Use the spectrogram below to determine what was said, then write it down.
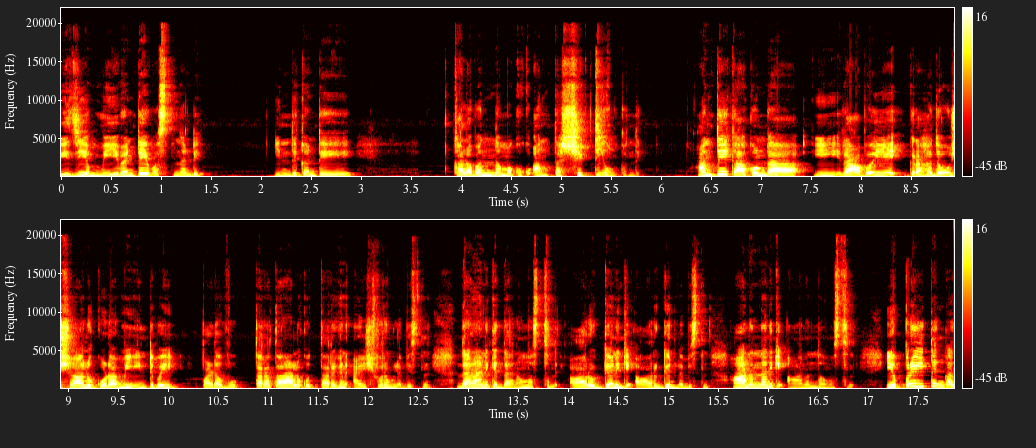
విజయం మీ వెంటే వస్తుందండి. ఎందుకంటే కలబందమ్మకు అంత శక్తి ఉంటుంది. అంతేకాకుండా ఈ రాబోయే గ్రహదోషాలు కూడా మీ ఇంటిపై పడవు. తరతరాలకు తరగని ఐశ్వర్యం లభిస్తుంది. ధనానికి ధనం వస్తుంది. ఆరోగ్యానికి ఆరోగ్యం లభిస్తుంది. ఆనందానికి ఆనందం వస్తుంది. విపరీతంగా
